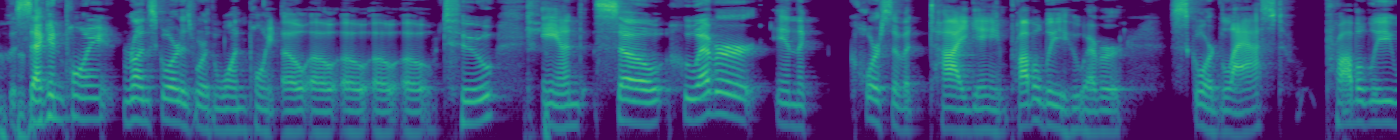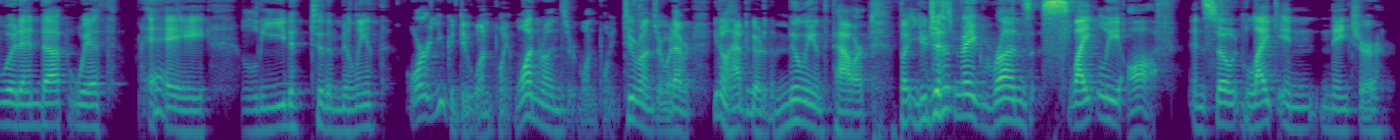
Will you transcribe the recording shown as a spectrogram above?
The uh-huh. second point run scored is worth 1.000002. And so whoever in the course of a tie game, probably whoever scored last probably would end up with a lead to the millionth. Or you could do 1.1 runs or 1.2 runs or whatever. You don't have to go to the millionth power, but you just make runs slightly off. And so, like in nature,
